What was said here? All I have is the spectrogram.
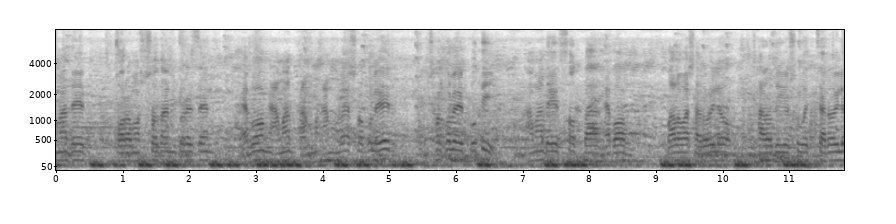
ওনাদের পরামর্শ দান করেছেন এবং আমার আমরা সকলের সকলের প্রতি আমাদের শ্রদ্ধা এবং ভালোবাসা রইল। শারদীয় শুভেচ্ছা রইল।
